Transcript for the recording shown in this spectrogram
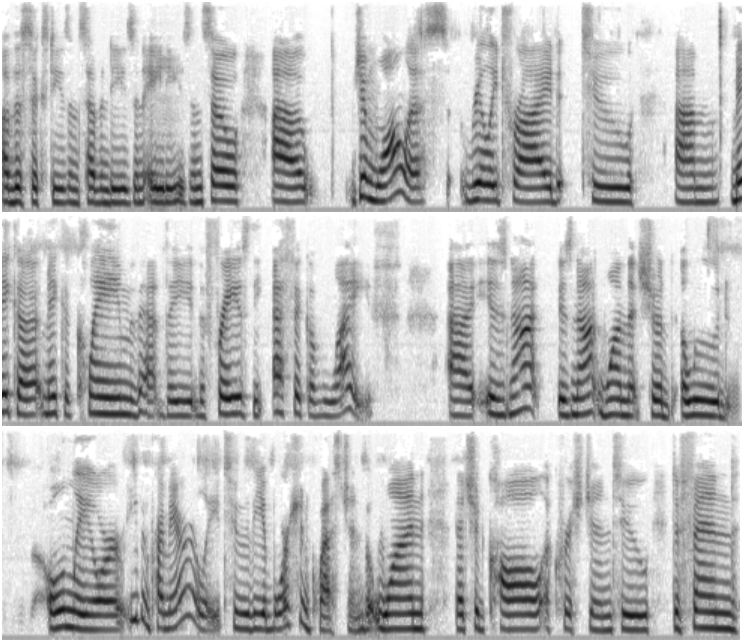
of the 60s and 70s and 80s, and so uh, Jim Wallis really tried to um, make a make a claim that the the phrase the ethic of life uh, is not is not one that should allude only or even primarily to the abortion question, but one that should call a Christian to defend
